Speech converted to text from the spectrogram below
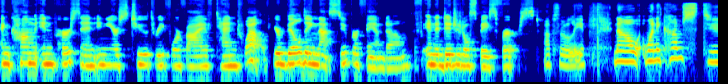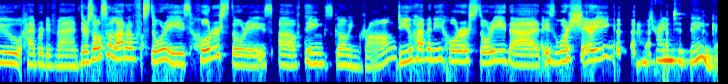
and come in person in years two, three, four, five, 10, 12. You're building that super fandom in a digital space first. Absolutely. Now, when it comes to hybrid event, there's also a lot of stories, horror stories of things going wrong. Do you have any horror story that is worth sharing? I'm trying to think.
